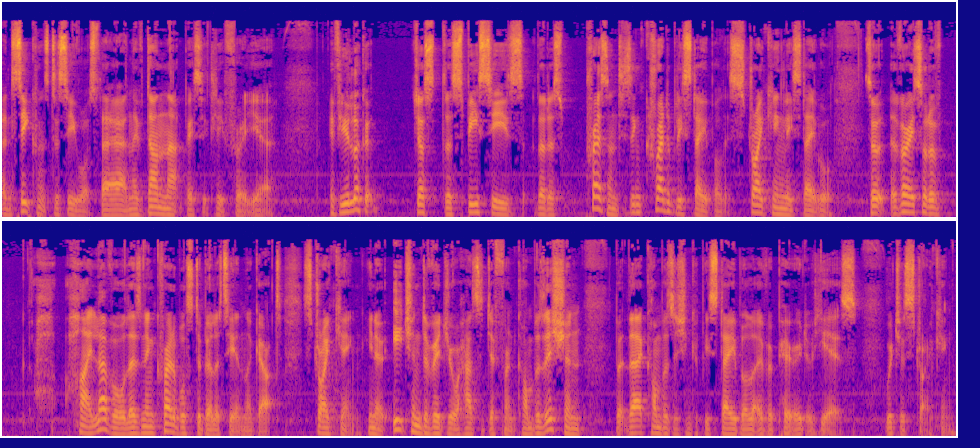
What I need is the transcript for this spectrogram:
and sequenced to see what's there, and they've done that basically for a year. If you look at just the species that is present, it's incredibly stable. It's strikingly stable. So, at a very sort of high level, there's an incredible stability in the gut. Striking. You know, each individual has a different composition, but their composition could be stable over a period of years, which is striking.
